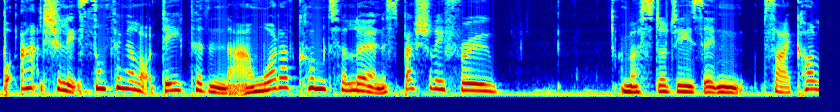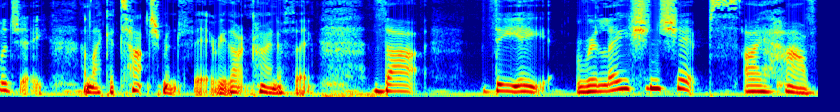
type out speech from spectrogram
But actually, it's something a lot deeper than that. And what I've come to learn, especially through my studies in psychology and like attachment theory, that kind of thing, that the relationships I have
